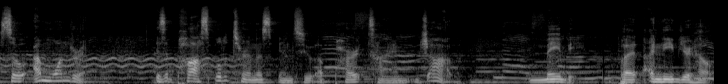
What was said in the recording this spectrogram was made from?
So I'm wondering is it possible to turn this into a part time job? Maybe, but I need your help.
